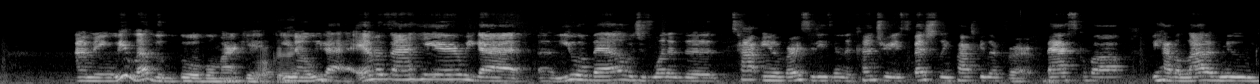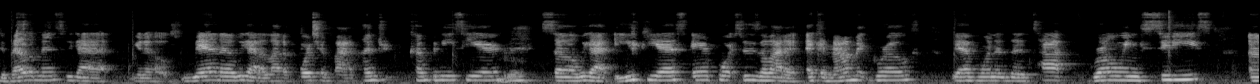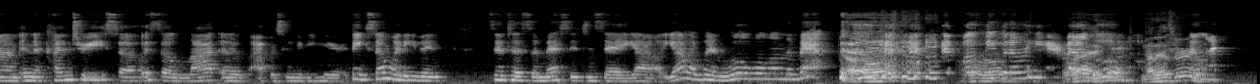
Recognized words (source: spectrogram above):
I mean, we love the Louisville market. Okay. You know, we got Amazon here. We got uh, U of L, which is one of the top universities in the country, especially popular for basketball. We have a lot of new developments. We got, you know, Humana. We got a lot of Fortune 500 companies here. Yeah. So we got the UPS airports. There's a lot of economic growth. We have one of the top growing cities um, in the country. So it's a lot of opportunity here. I think someone even sent us a message and say, y'all, y'all are putting Louisville on the map. Most people don't hear about Louisville. Right. No, that's real.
